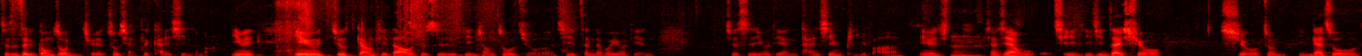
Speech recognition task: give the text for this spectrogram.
就是这个工作，你觉得做起来是开心的吗？因为因为就刚刚提到，就是临床做久了，其实真的会有点，就是有点弹性疲乏。因为嗯像现在我其实已经在休休准，应该说我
